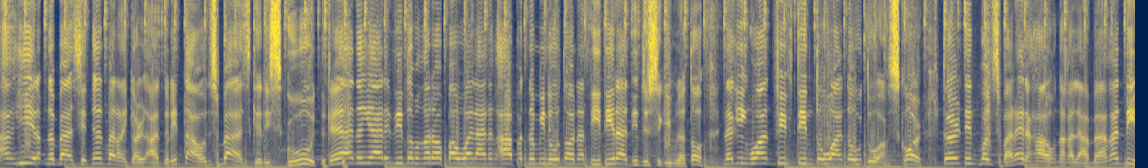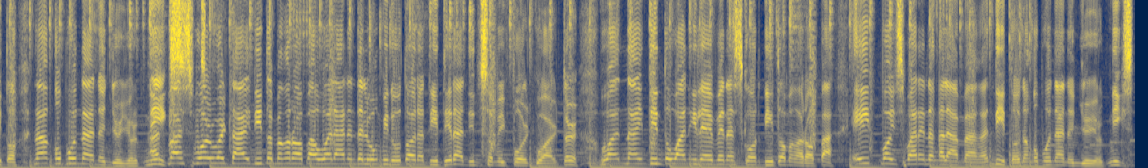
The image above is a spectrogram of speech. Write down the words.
Ang hirap na basket niyan para kay Carl Anthony Towns, basket is good. Kaya nangyari dito mga ropa, wala ng apat na minuto na titira dito sa game na to. Naging 115 to 102 ang score. 13 points pa rin ang hawak na kalamangan dito na ang kupunan ng New York Knicks. At fast forward tayo dito mga ropa, wala ng dalawang minuto na titira dito sa may fourth quarter. 119 to 111 ang score dito mga ropa. 8 points pa rin ang kalamangan dito ng kupunan ng New York Knicks.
